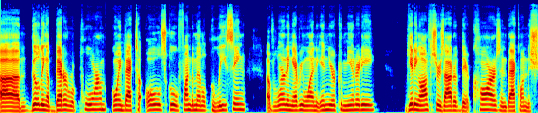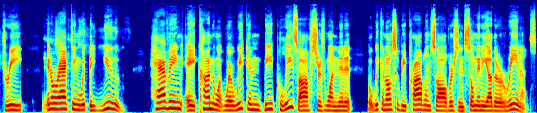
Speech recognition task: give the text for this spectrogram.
um, building a better rapport, going back to old school fundamental policing of learning everyone in your community, getting officers out of their cars and back on the street, interacting with the youth, having a conduit where we can be police officers one minute, but we can also be problem solvers in so many other arenas.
